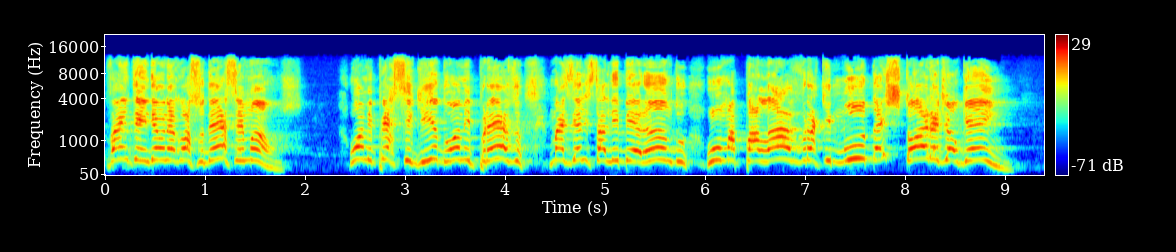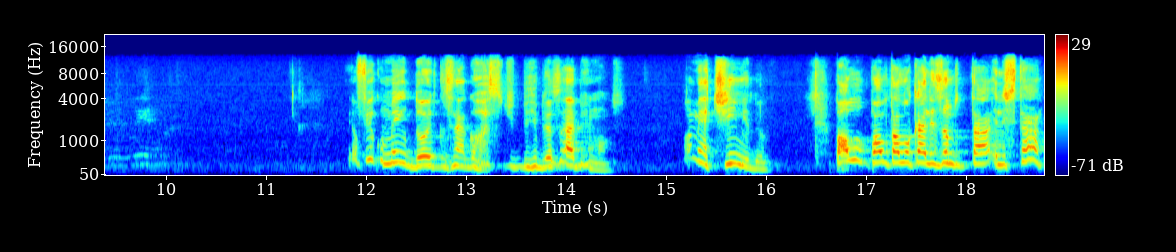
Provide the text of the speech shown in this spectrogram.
Vai entender um negócio desse, irmãos? O homem perseguido, o homem preso, mas ele está liberando uma palavra que muda a história de alguém. Eu fico meio doido com esse negócio de Bíblia, sabe, irmãos? O homem é tímido. Paulo está localizando, tá, ele está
